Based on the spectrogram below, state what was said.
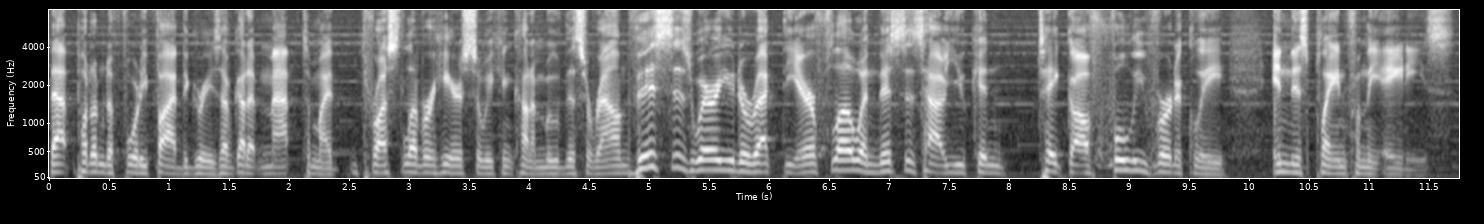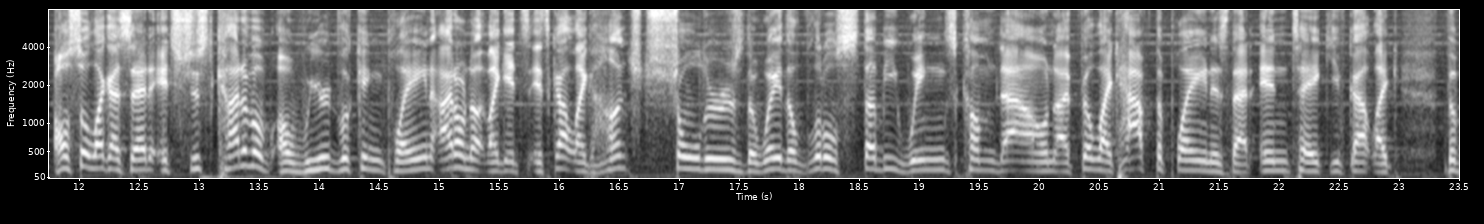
that put them to 45 degrees. I've got it mapped to my thrust lever here so we can kind of move this around. This is where you direct the airflow, and this is how you can take off fully vertically in this plane from the 80s. Also, like I said, it's just kind of a, a, weird looking plane. I don't know, like it's it's got like hunched shoulders, the way the little stubby wings come down. I feel like half the plane is that intake. You've got like the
